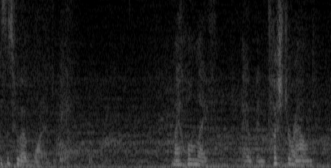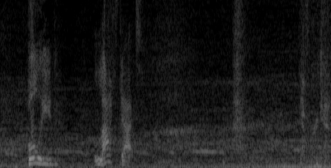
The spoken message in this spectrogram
This is who I've wanted to be. My whole life, I have been pushed around, bullied, laughed at. Never again.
